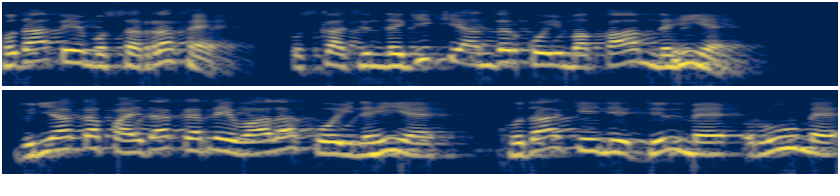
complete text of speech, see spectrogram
خدا بے مصرف ہے۔ اس کا زندگی کے اندر کوئی مقام نہیں ہے۔ دنیا کا پیدا کرنے والا کوئی نہیں ہے۔ خدا کے لیے دل میں، روح میں،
